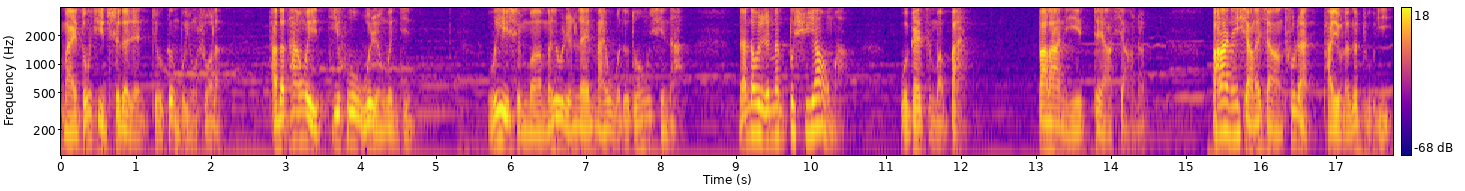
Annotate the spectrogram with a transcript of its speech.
买东西吃的人就更不用说了。他的摊位几乎无人问津。为什么没有人来买我的东西呢？难道人们不需要吗？我该怎么办？巴拉尼这样想着。巴拉尼想了想，突然他有了个主意，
